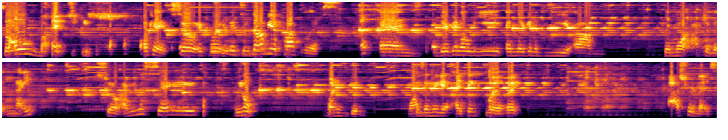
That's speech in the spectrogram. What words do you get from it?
so much. Okay, so if we're it's a zombie apocalypse, and they're gonna leave, and they're gonna be um, they're more active at night. So I'm gonna say no, one is good. Because then we get, I think, wait, wait. Ashford Vets.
